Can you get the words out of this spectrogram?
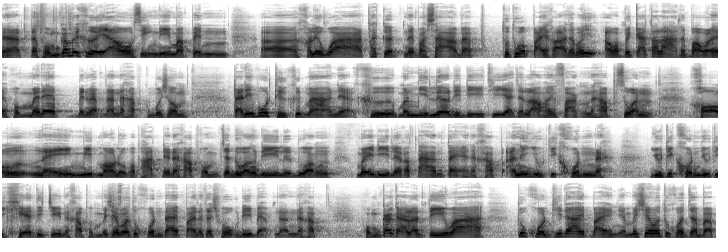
นะแต่ผมก็ไม่เคยเอาสิ่งนี้มาเป็นเอ่อเขาเรียกว่าถ้าเกิดในภาษาแบบทั่วๆไปเขาอาจจะไม่เอามาเป็นการตลาดหรือเปล่าอะไรผมไม่ได้เป็นแบบนั้นนะครับคุณผู้ชม แต่ที่พูดถือขึ้นมาเนี่ยคือมันมีเรื่องดีๆ ที่อยากจะเล่าให้ฟังนะครับ ส่วนของในมีดหมอหลวงพ่อพัดเนี่ยนะครับ ผมจะดวงดีหรือดวงไม่ดีแล้วก็ตามแต่นะครับ อันนี้อยู่ที่คนนะอยู่ที่คนอยู่ที่เคสจริงๆนะครับ ผมไม่ใช่ว่าทุกคนได้ไปแล้วจะโชคดีแบบนั้นนะครับ ผมก็การันตีว่าทุกคนที่ได้ไปเนี่ยไม่ใช่ว่าทุกคนจะแบบ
